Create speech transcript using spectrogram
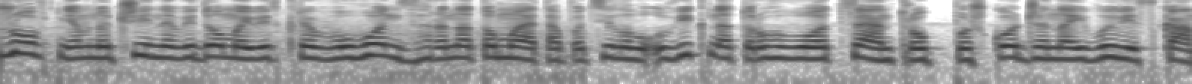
жовтня вночі невідомий відкрив вогонь з гранатомета, поцілив у вікна торгового центру. Пошкоджена й вивіска.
